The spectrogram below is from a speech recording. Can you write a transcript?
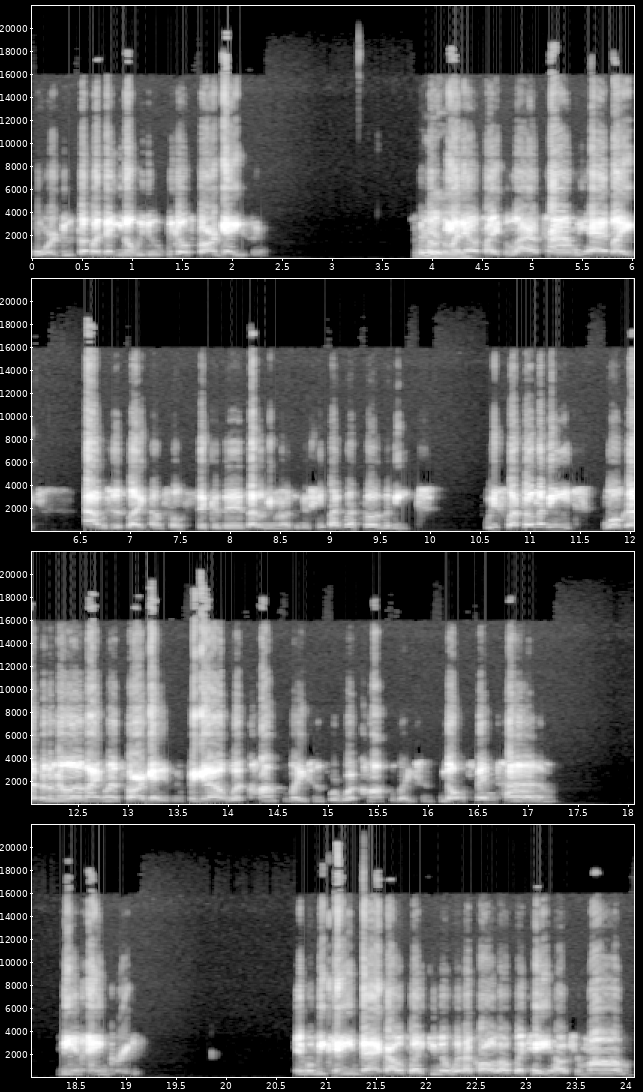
or do stuff like that, you know, we do we go stargazing. Really? Somebody else like the last time we had like I was just like, I'm so sick of this, I don't even know what to do. She's like, Let's go to the beach. We slept on the beach, woke up in the middle of the night, went stargazing, figured out what constellations were what constellations. We don't spend time being angry. And when we came back, I was like, you know what? I called. I was like, hey, how's your mom?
